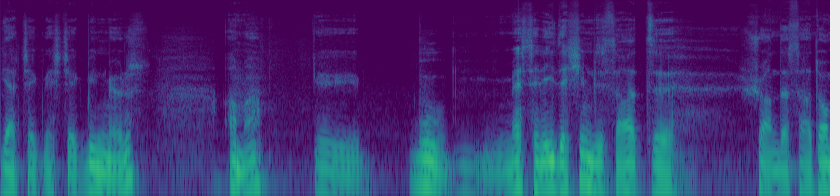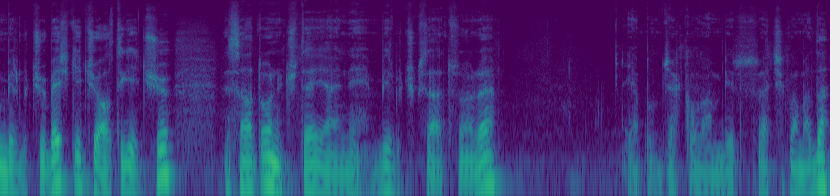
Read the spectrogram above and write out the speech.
gerçekleşecek bilmiyoruz. Ama e, bu meseleyi de şimdi saat e, şu anda saat 11.30 5 geçiyor 6 geçiyor ve saat 13'te yani bir buçuk saat sonra yapılacak olan bir açıklamada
